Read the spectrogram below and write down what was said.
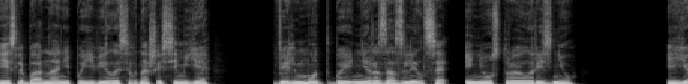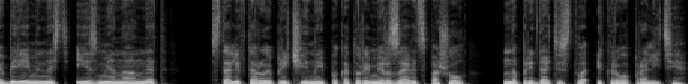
Если бы она не появилась в нашей семье, Вельмонт бы не разозлился и не устроил резню. Ее беременность и измена Аннет стали второй причиной, по которой мерзавец пошел на предательство и кровопролитие.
